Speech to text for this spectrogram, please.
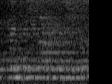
分别他的耶稣。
